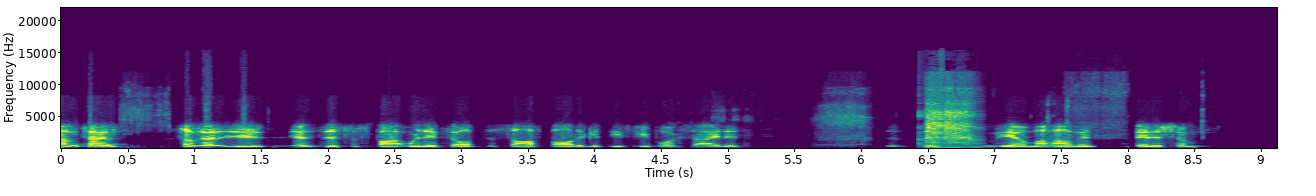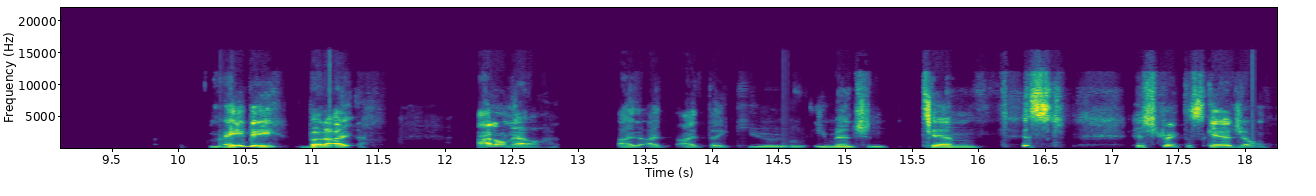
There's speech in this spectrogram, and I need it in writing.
sometimes sometimes you is this a spot where they fill up the softball to get these people excited? Does, does, you know, Muhammad finish them. Maybe, but I, I don't know. I, I, I think you you mentioned Tim his, his strength of schedule.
